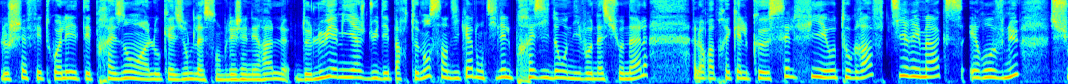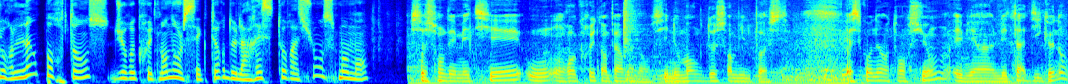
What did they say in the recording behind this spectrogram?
Le chef étoilé était présent à l'occasion de l'Assemblée générale de l'UMIH du département, syndicat dont il est le président au niveau national. Alors après quelques selfies et autographes, Thierry Marx est revenu sur l'importance du recrutement dans le secteur de la restauration en ce moment. Ce sont des métiers où on recrute en permanence. Il nous manque 200 000 postes. Est-ce qu'on est en tension? Eh bien, l'État dit que non,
